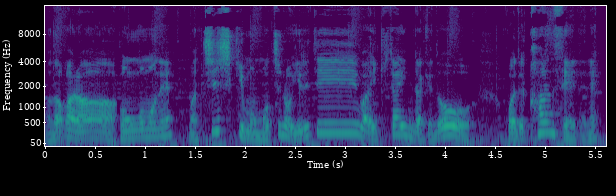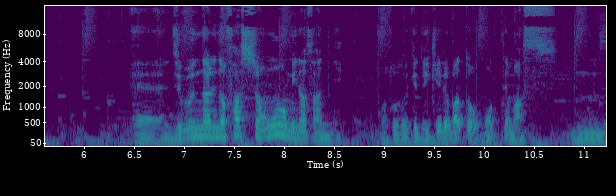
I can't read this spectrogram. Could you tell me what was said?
まあ、だから今後もね、まあ、知識ももちろん入れてはいきたいんだけどこうやって感性でね、えー、自分なりのファッションを皆さんにお届けできればと思ってます。うん。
